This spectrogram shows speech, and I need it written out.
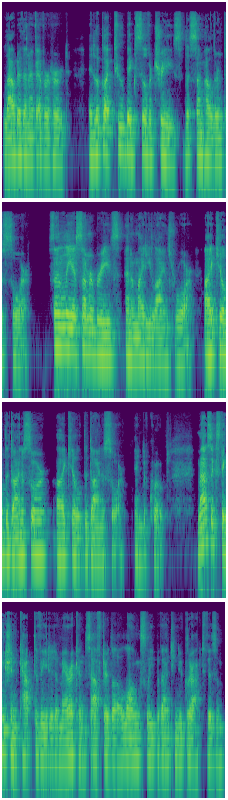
louder than I've ever heard. It looked like two big silver trees that somehow learned to soar. Suddenly, a summer breeze and a mighty lion's roar. I killed the dinosaur. I killed the dinosaur. End of quote. Mass extinction captivated Americans after the long sleep of anti nuclear activism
